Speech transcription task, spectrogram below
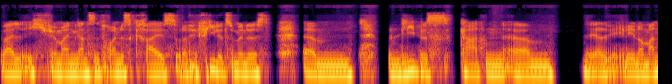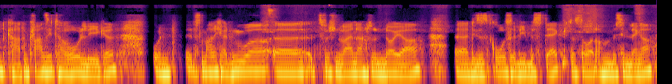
weil ich für meinen ganzen Freundeskreis oder für viele zumindest ähm, Liebeskarten ähm, Lenormand-Karten, quasi Tarot lege. Und das mache ich halt nur äh, zwischen Weihnachten und Neujahr. Äh, dieses große Liebesdeck, das dauert auch ein bisschen länger.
